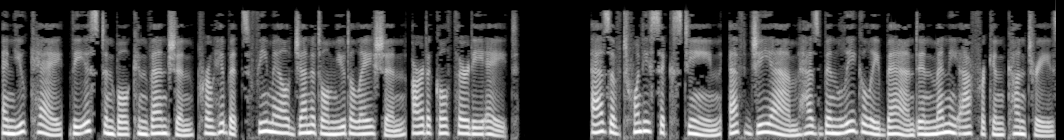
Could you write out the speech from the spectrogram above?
and UK. The Istanbul Convention prohibits female genital mutilation Article 38. As of 2016, FGM has been legally banned in many African countries.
